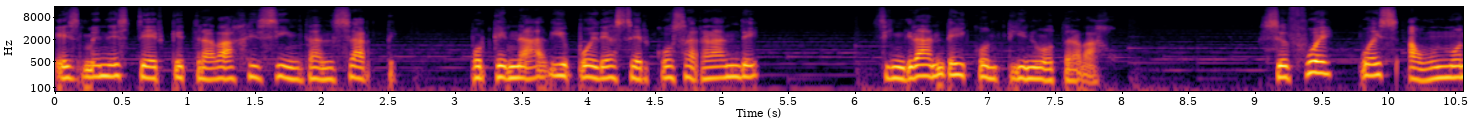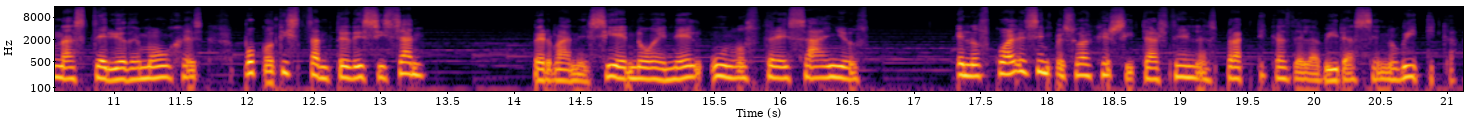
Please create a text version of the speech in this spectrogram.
es menester que trabajes sin cansarte, porque nadie puede hacer cosa grande sin grande y continuo trabajo. Se fue, pues, a un monasterio de monjes poco distante de Sisán, permaneciendo en él unos tres años, en los cuales empezó a ejercitarse en las prácticas de la vida cenobítica.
